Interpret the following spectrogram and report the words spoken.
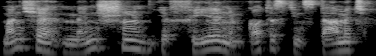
manche Menschen ihr Fehlen im Gottesdienst damit,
